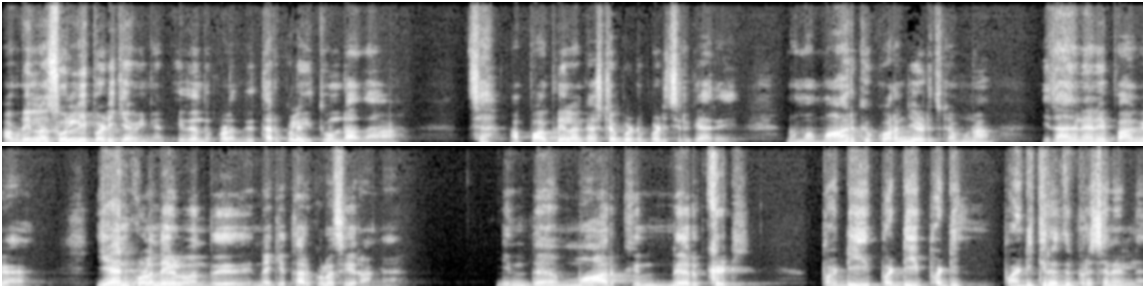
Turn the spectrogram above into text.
அப்படின்லாம் சொல்லி படிக்க வைங்க. இது அந்த குழந்தை தற்கொலைக்கு தூண்டாதா? சே அப்பா அப்படிலாம் கஷ்டப்பட்டு படிச்சிருக்காரு. நம்ம மார்க்கு குறைஞ்சி எடுத்துட்டோம்னா இதான் நினைப்பாங்க. ஏன் குழந்தைகள் வந்து இன்றைக்கி தற்கொலை செய்கிறாங்க இந்த மார்க் நெருக்கடி படி படி படி படிக்கிறது பிரச்சனை இல்லை.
